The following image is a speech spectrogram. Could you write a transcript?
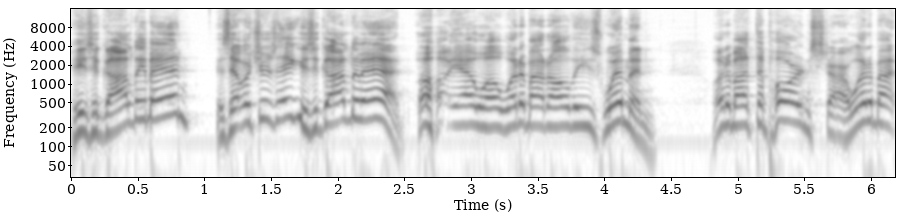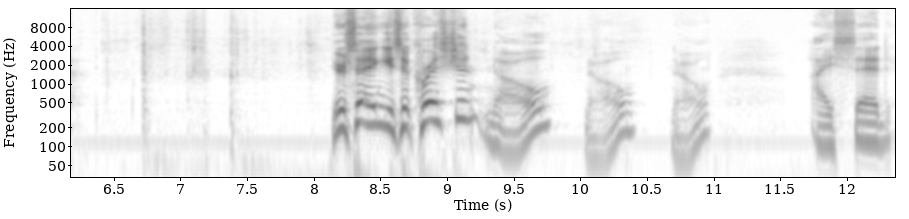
He's a godly man? Is that what you're saying? He's a godly man. Oh, yeah, well, what about all these women? What about the porn star? What about. You're saying he's a Christian? No, no, no. I said,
